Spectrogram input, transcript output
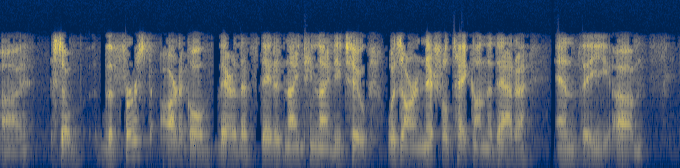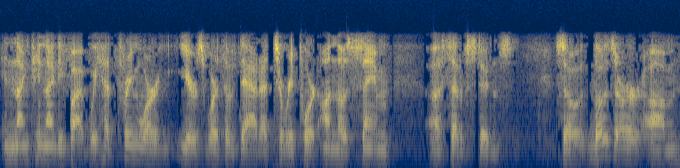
Uh, so the first article there that's dated 1992 was our initial take on the data, and the um, in 1995, we had three more years worth of data to report on those same uh, set of students. So those are um,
